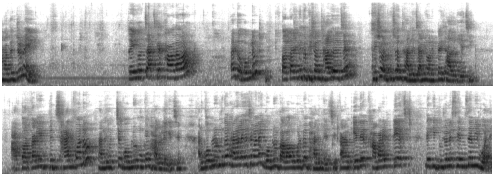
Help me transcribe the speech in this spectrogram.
আমাদের জন্য এই তো এই হচ্ছে আজকে খাওয়া দাওয়া তাই তো গবলু তরকারি কিন্তু ভীষণ ঝাল হয়েছে। ভীষণ ভীষণ ঝাল হয়েছে। আমি অনেকটাই ঝাল দিয়েছি। আর তরকারির যদি স্বাদ বলো, তাহলে হচ্ছে গবলুর মুখে ভালো লেগেছে। আর গবলুর মুখে ভালো লেগেছে মানে গবলুর বাবাও বলবে ভালো হয়েছে। কারণ এদের খাবারের টেস্ট দেখি দুজনে সেম সেমই বলে।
